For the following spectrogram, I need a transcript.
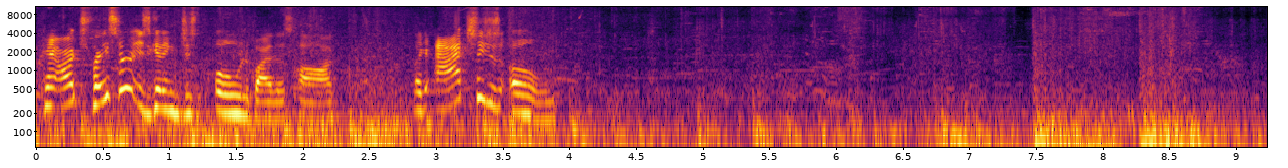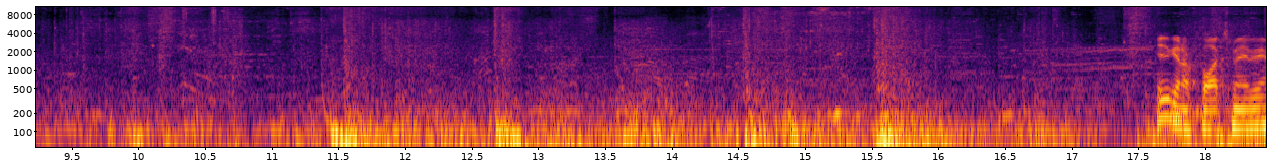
Okay, our Tracer is getting just owned by this hog. Like, actually just owned. He's gonna flex maybe.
